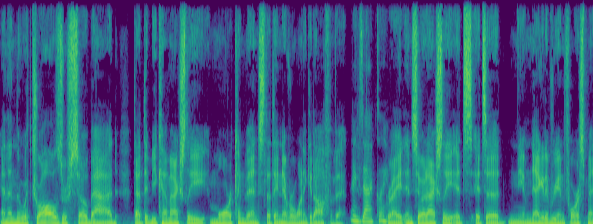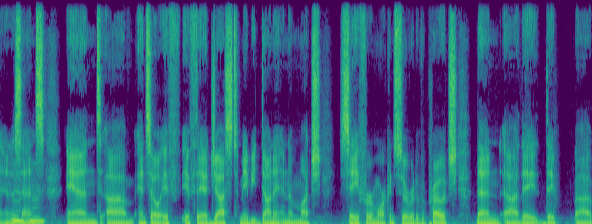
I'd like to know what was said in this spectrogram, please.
and then the withdrawals are so bad that they become actually more convinced that they never want to get off of it. Exactly. Right, and so it actually it's it's a you know, negative reinforcement in a mm-hmm. sense, and um, and so if if they had just maybe done it in a much safer, more conservative approach, then uh, they they uh,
